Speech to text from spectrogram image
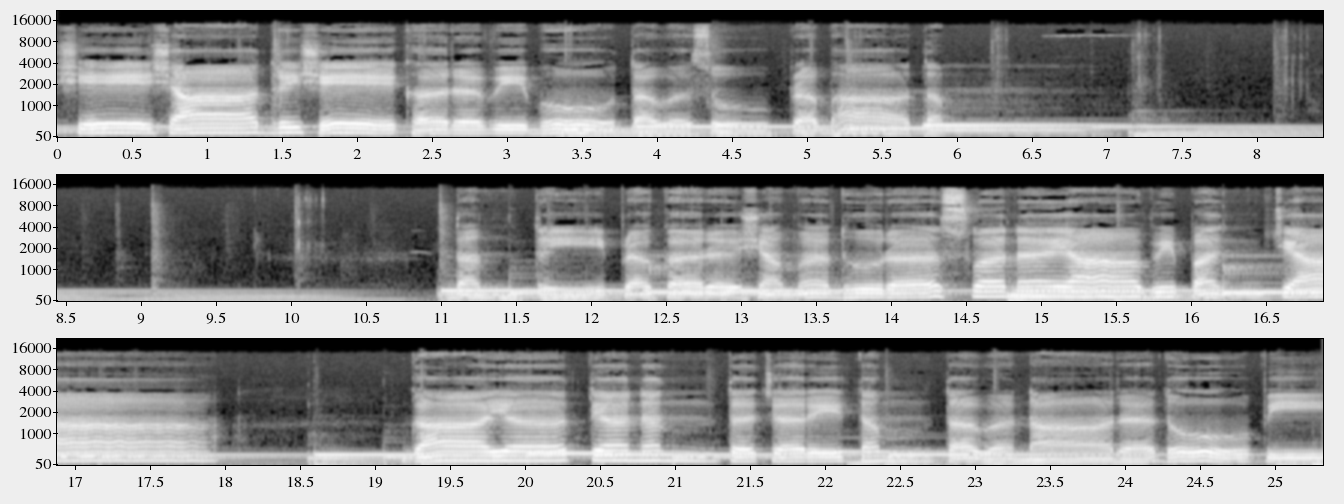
शेषादृशेखर विभो तव सुप्रभातम्। तन्त्रीप्रकर्षमधुरस्वनया विपञ्च्या। गायत्यनन्तचरितं तव नारदोऽपि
